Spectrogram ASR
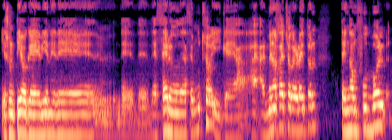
y es un tío que viene de, de, de, de, cero de hace mucho y que a, a, al menos ha hecho que el Brighton tenga un fútbol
